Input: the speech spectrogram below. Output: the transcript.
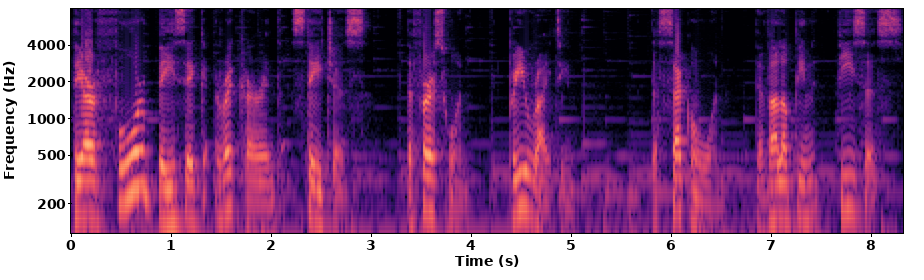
There are four basic recurrent stages. The first one, pre-writing. The second one, developing thesis.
